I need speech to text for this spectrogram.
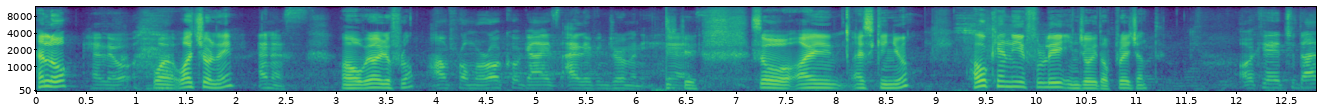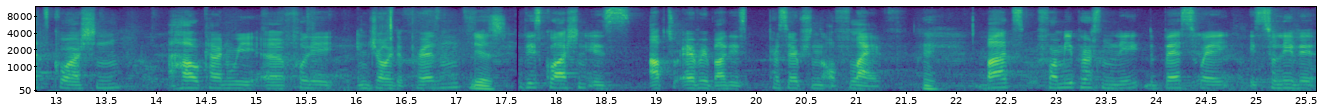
Hello. Hello, Wha- What's your name? Anas. Uh, where are you from? I'm from Morocco, guys. I live in Germany. Yes. Okay. So I'm asking you, how can we fully enjoy the present? Okay, to that question, how can we uh, fully enjoy the present? Yes. This question is up to everybody's perception of life. 네. But for me personally, the best way is to live it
